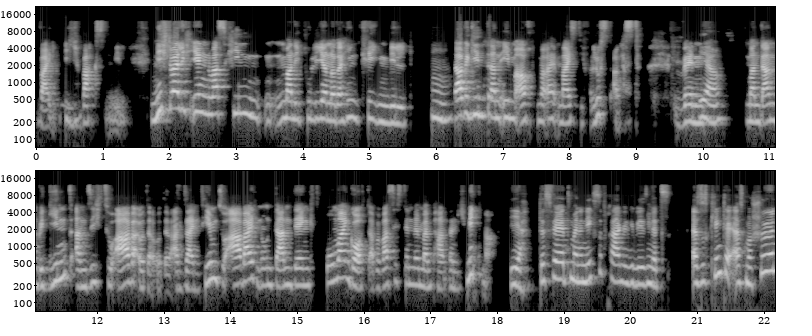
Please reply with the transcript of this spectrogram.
weil ich mhm. wachsen will. Nicht, weil ich irgendwas hin manipulieren oder hinkriegen will. Mhm. Da beginnt dann eben auch meist die Verlustangst. Wenn ja. man dann beginnt, an sich zu arbeiten oder, oder an seinen Themen zu arbeiten und dann denkt, oh mein Gott, aber was ist denn, wenn mein Partner nicht mitmacht? Ja, das wäre jetzt meine nächste Frage gewesen. Jetzt, also es klingt ja erstmal schön,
